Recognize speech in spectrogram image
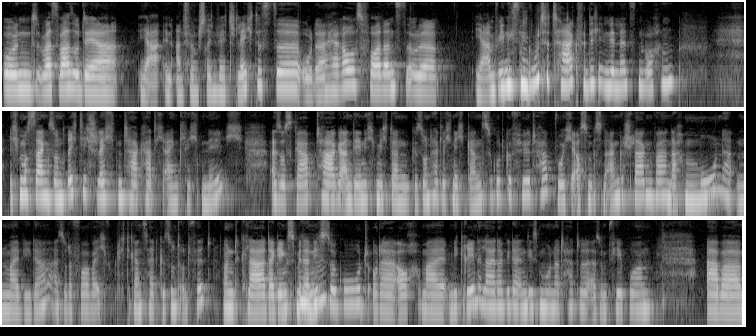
Und was war so der, ja, in Anführungsstrichen vielleicht schlechteste oder herausforderndste oder ja, am wenigsten gute Tag für dich in den letzten Wochen? Ich muss sagen, so einen richtig schlechten Tag hatte ich eigentlich nicht. Also es gab Tage, an denen ich mich dann gesundheitlich nicht ganz so gut gefühlt habe, wo ich auch so ein bisschen angeschlagen war, nach Monaten mal wieder. Also davor war ich wirklich die ganze Zeit gesund und fit. Und klar, da ging es mir dann nicht so gut oder auch mal Migräne leider wieder in diesem Monat hatte, also im Februar. Aber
